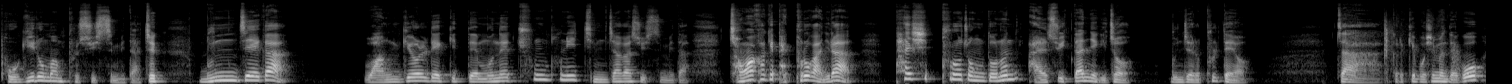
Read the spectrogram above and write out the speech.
보기로만 풀 수 있습니다. 즉 문제가 완결됐기 때문에 충분히 짐작할 수 있습니다. 정확하게 100%가 아니라 80% 정도는 알 수 있다는 얘기죠. 문제를 풀 때요. 자, 그렇게 보시면 되고,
